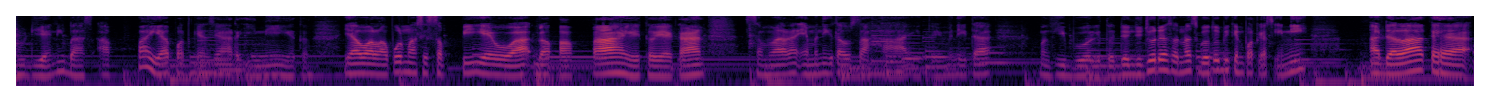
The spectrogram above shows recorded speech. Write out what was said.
Mudia ini bahas apa ya podcastnya hari ini gitu. Ya walaupun masih sepi ya wa gak apa-apa gitu ya kan. Sebenarnya yang penting kita usaha gitu. Yang penting kita menghibur gitu. Dan jujur ya sebenarnya gue tuh bikin podcast ini adalah kayak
